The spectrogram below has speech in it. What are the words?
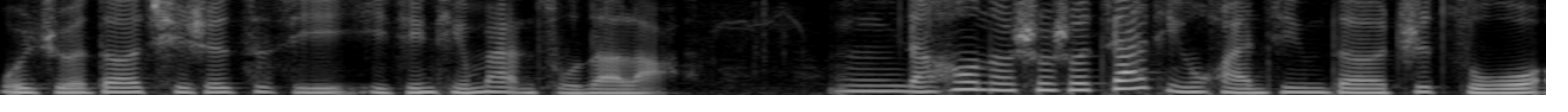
我觉得其实自己已经挺满足的了。嗯，然后呢，说说家庭环境的知足。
